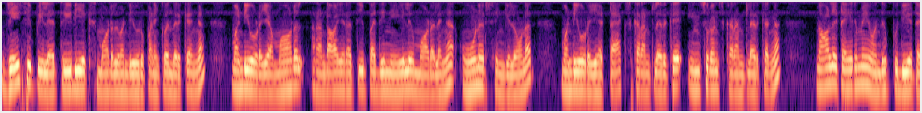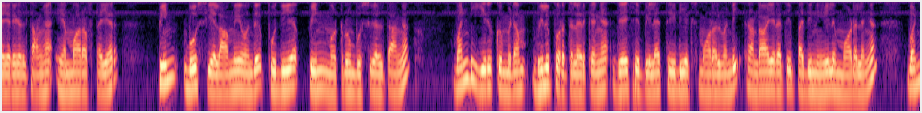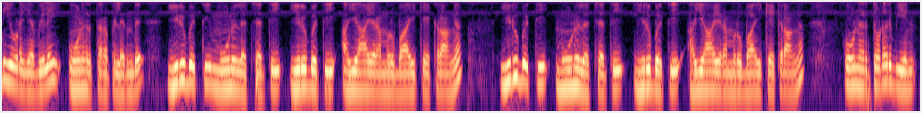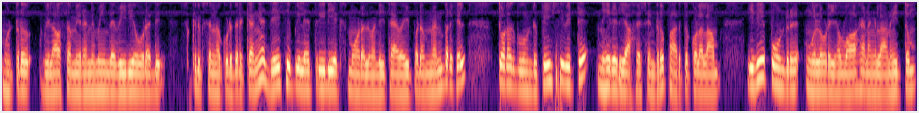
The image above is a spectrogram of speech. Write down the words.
ஜேசிபியில் three dx model வண்டி விற்பனைக்கு வந்திருக்குங்க. வண்டியுடைய மாடல் ரெண்டாயிரத்தி பதினேழு மாடலுங்க ஓனர் சிங்கிள் ஓனர் வண்டியுடைய டேக்ஸ் கரண்ட்டில் இருக்குது இன்சூரன்ஸ் கரண்ட்டில் இருக்குங்க. நாலு டயருமே வந்து புதிய டயர்கள் தாங்க. எம்ஆர்எஃப் டயர் பின் புஷ் எல்லாமே வந்து புதிய பின் மற்றும் புஷ்கள் தாங்க. வண்டி இருக்கும் இடம் விழுப்புரத்தில் இருக்குங்க. ஜேசிபியில் த்ரீ டிஎக்ஸ் மாடல் வண்டி ரெண்டாயிரத்தி பதினேழு மாடலுங்க வண்டியுடைய விலை ஓனர் தரப்பிலிருந்து இருபத்தி மூணு லட்சத்தி இருபத்தி ஐயாயிரம் ரூபாய் கேட்குறாங்க இருபத்தி மூணு லட்சத்தி இருபத்தி ஐயாயிரம் ரூபாய் கேட்குறாங்க ஓனர் தொடர்பு எண் மற்றும் விலாசம் இரண்டுமே இந்த வீடியோவோட டிஸ்கிரிப்ஷனில் கொடுத்துருக்காங்க. ஜேசிபியில் த்ரீ டிஎக்ஸ் மாடல் வண்டி தேவைப்படும் நண்பர்கள் தொடர்பு கொண்டு பேசிவிட்டு நேரடியாக சென்று பார்த்து கொள்ளலாம். இதே போன்று உங்களுடைய வாகனங்கள் அனைத்தும்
